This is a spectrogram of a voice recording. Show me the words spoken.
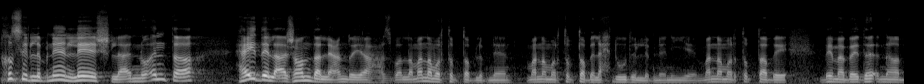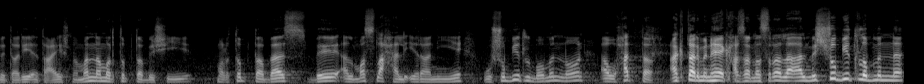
خسر لبنان ليش؟ لأنه أنت هيدي الاجندا اللي عنده إياها حزب الله. منا مرتبطة بلبنان منا مرتبطة بالحدود اللبنانية منا مرتبطة بمبادئنا بطريقة عيشنا منا مرتبطة بشيء مرتبطة بس بالمصلحة الإيرانية. وشو بيطلبوا منهم؟ أو حتى أكثر من هيك حسن نصر الله قال مش شو بيطلب منا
